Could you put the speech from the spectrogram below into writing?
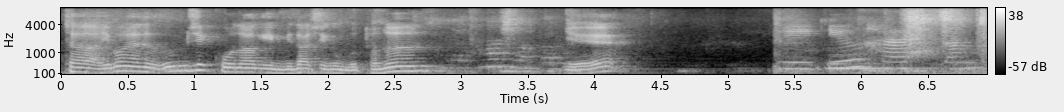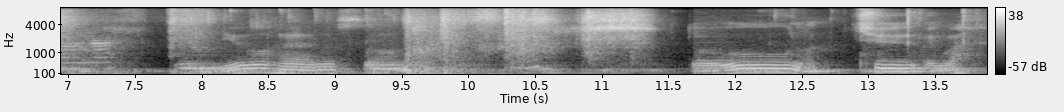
자 이번에는 음식 고나기입니다. 지금부터는 예. Did you have some donuts? You have some donuts. 아이고야.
